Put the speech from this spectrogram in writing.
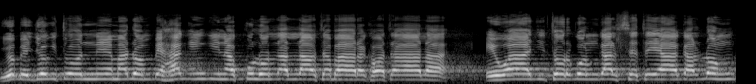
Yo ɓe jogito on nema ɗon. Ɓe haqinqina kulol allahu tabaraka wa taala e waaji torgol ngal seteyagal ɗon.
